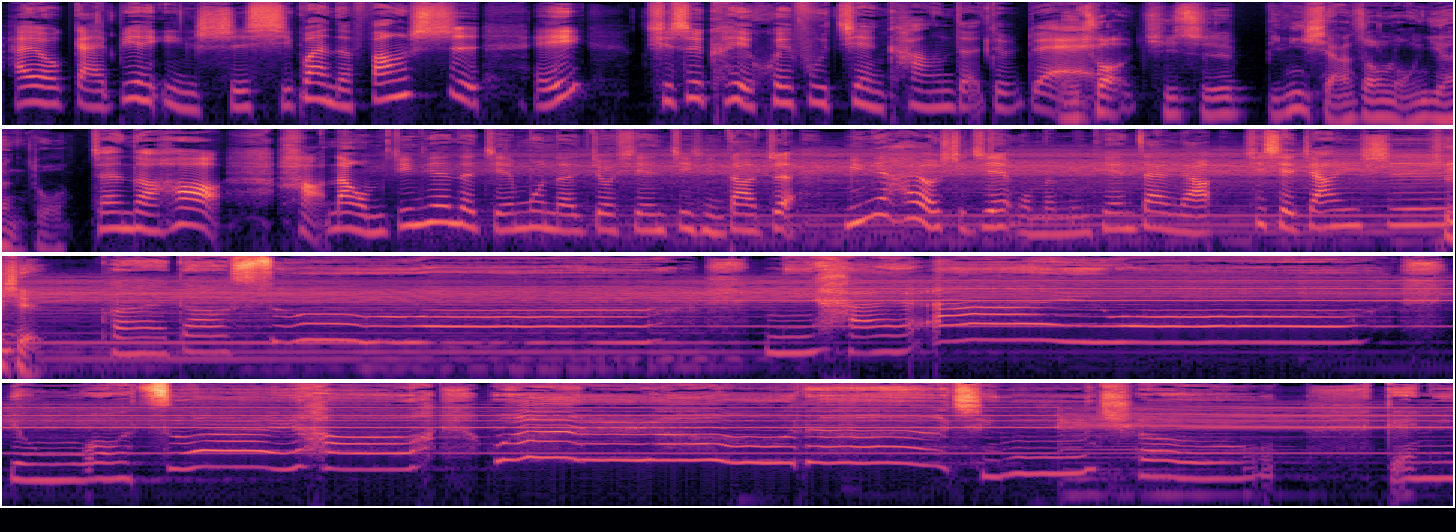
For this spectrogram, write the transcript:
还有改变饮食习惯的方式，诶。其实可以恢复健康的，对不对？没错，其实比你想象中容易很多。真的哈，好，那我们今天的节目呢，就先进行到这。明天还有时间，我们明天再聊。谢谢江医师，谢谢。快告诉我，你还爱我，用我最好温柔的请求，给你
